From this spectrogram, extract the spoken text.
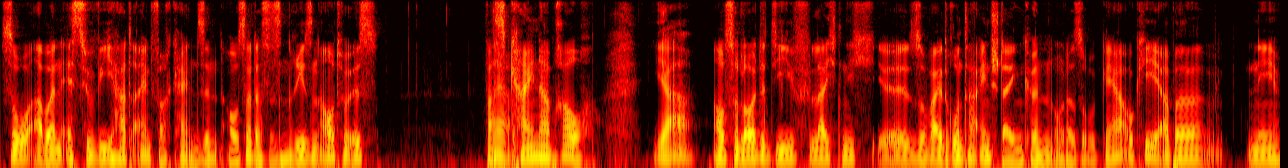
So, aber ein SUV hat einfach keinen Sinn, außer dass es ein Riesenauto ist, was Ja. keiner braucht. Ja, Außer Leute, die vielleicht nicht äh, so weit runter einsteigen können oder so. Ja, okay, aber nee.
